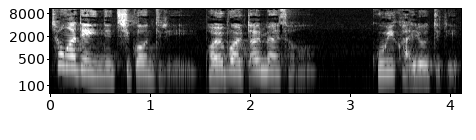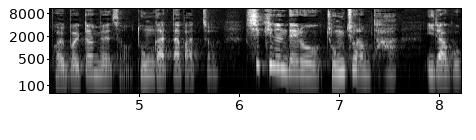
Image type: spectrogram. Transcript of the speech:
청와대에 있는 직원들이 벌벌 떨면서 고위 관료들이 벌벌 떨면서 돈 갖다 받죠. 시키는 대로 종처럼 다 일하고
